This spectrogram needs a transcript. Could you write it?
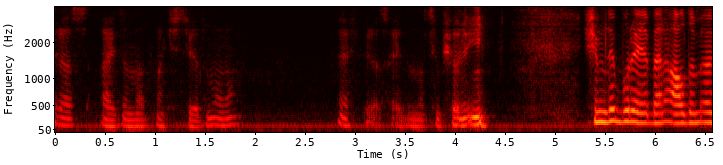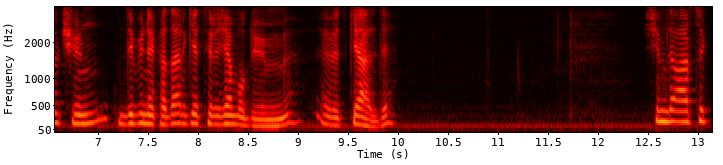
Biraz aydınlatmak istiyordum ama evet biraz aydınlatayım. Şöyle in. Şimdi buraya ben aldığım ölçünün dibine kadar getireceğim o düğümümü. Evet geldi. Şimdi artık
